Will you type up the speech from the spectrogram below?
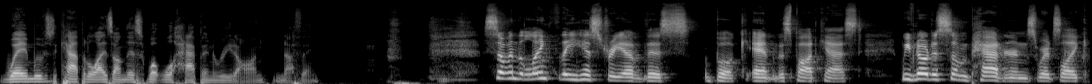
Wei moves to capitalize on this. What will happen? Read on. Nothing. So, in the lengthy history of this book and this podcast, we've noticed some patterns where it's like,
